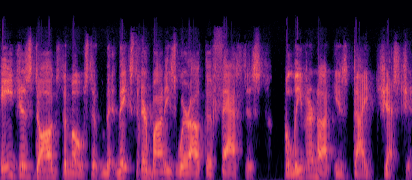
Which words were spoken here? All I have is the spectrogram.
ages dogs the most, that makes their bodies wear out the fastest, believe it or not, is digestion.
